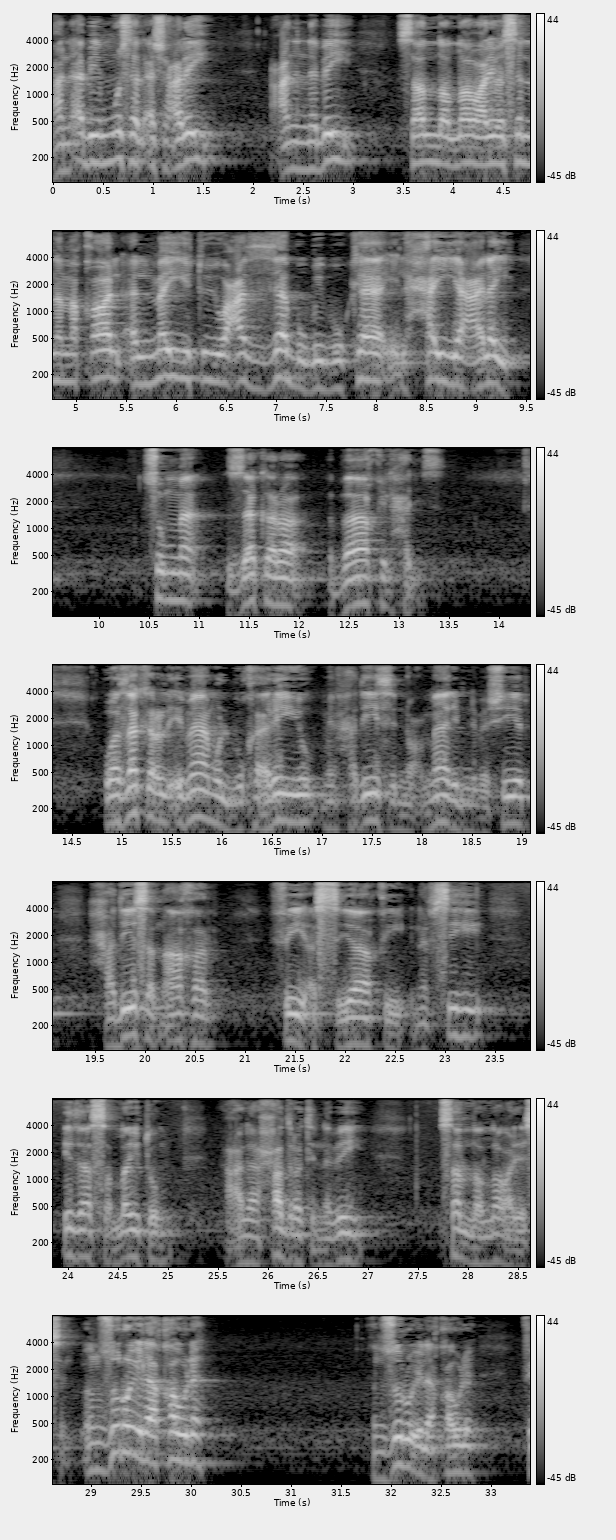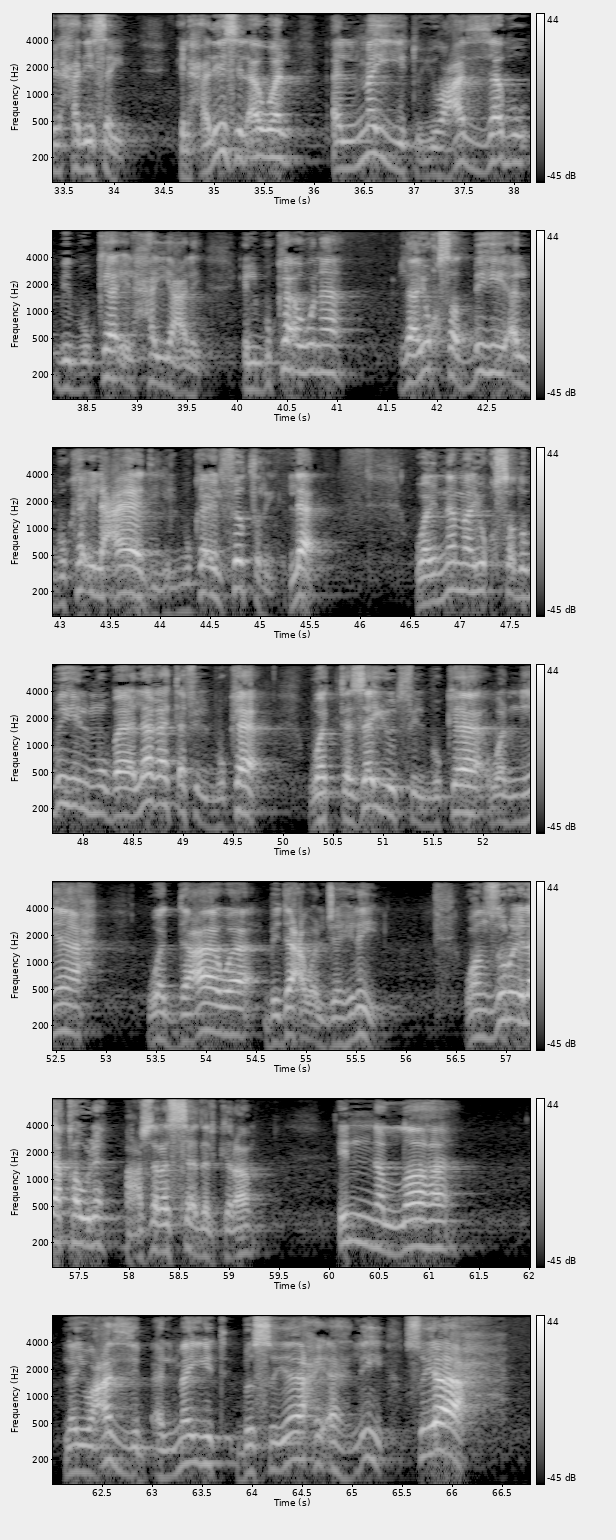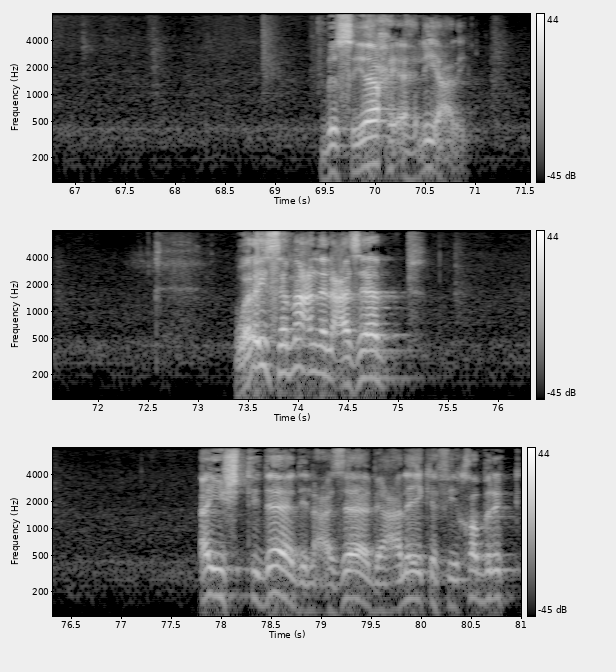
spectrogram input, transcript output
عن أبي موسى الأشعري عن النبي صلى الله عليه وسلم قال الميت يعذب ببكاء الحي عليه. ثم ذكر باقي الحديث. وذكر الإمام البخاري من حديث النعمان بن بشير حديثا آخر في السياق نفسه إذا صليتم على حضرة النبي صلى الله عليه وسلم. انظروا إلى قوله انظروا إلى قوله في الحديثين. الحديث الأول الميت يعذب ببكاء الحي عليه. البكاء هنا لا يقصد به البكاء العادي البكاء الفطري لا. وإنما يقصد به المبالغة في البكاء والتزيد في البكاء والنياح والدعاوى بدعوى الجاهلية وانظروا إلى قوله معشر السادة الكرام إن الله ليعذب الميت بصياح أهله صياح بصياح أهله عليه. وليس معنى العذاب أي اشتداد العذاب عليك في قبرك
